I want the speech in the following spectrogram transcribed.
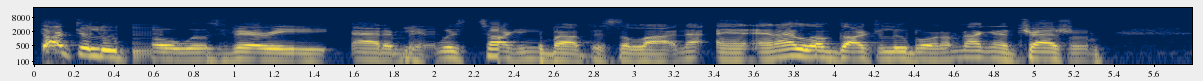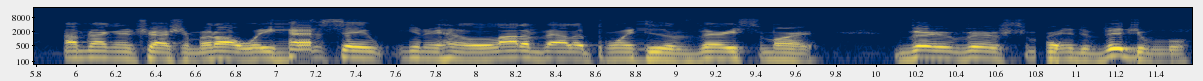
Dr. Lupo was very adamant, Yeah. was talking about this a lot, and I, and, and I love Dr. Lupo, and I'm not going to trash him. I'm not going to trash him at all. What he had to say, you know, he had a lot of valid points. He's a very smart, very very smart individual,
